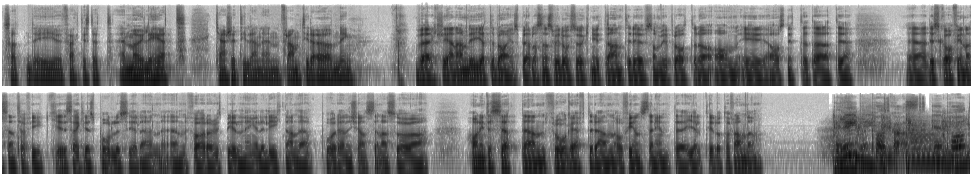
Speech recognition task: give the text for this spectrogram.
Så det är ju faktiskt ett, en möjlighet kanske till en, en framtida övning. Verkligen, ja, det är jättebra inspel. Och sen så vill jag också knyta an till det som vi pratade om i avsnittet där att det, eh, det ska finnas en trafiksäkerhetspolicy eller en, en förarutbildning eller liknande på räddningstjänsterna. Så har ni inte sett den, fråga efter den och finns den inte, hjälp till att ta fram den. RIB Podcast, en podd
